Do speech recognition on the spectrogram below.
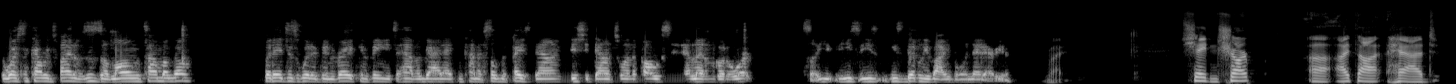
the Western Conference Finals, this is a long time ago, but it just would have been very convenient to have a guy that can kind of slow the pace down, dish it down to on the post and let him go to work. So he's, he's, he's definitely valuable in that area. Right. Shaedon Sharpe, uh, I thought had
